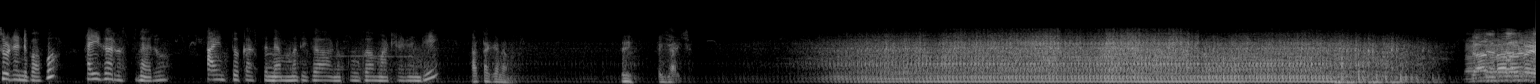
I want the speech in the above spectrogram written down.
చూడండి బాబు అయ్యగారు వస్తున్నారు. ఆయనతో కాస్త నెమ్మదిగా అణుకుగా మాట్లాడండి. అట్టగనమ్మా. అయ్యా అయ్యా. దండాలండి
